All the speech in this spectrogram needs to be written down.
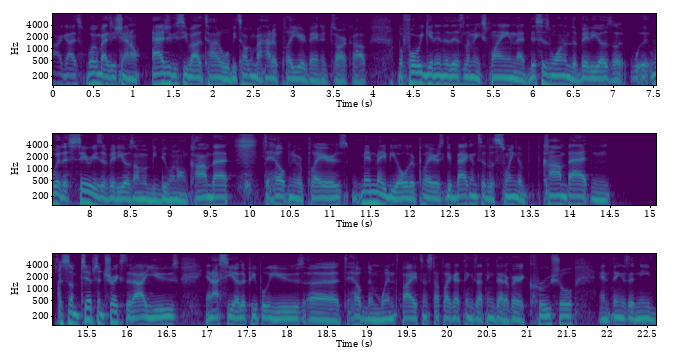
All right, guys, welcome back to the channel. As you can see by the title, we'll be talking about how to play your advantage Tarkov. Before we get into this, let me explain that this is one of the videos uh, with a series of videos I'm going to be doing on combat to help newer players and maybe older players get back into the swing of combat and some tips and tricks that I use and I see other people use uh, to help them win fights and stuff like that. Things I think that are very crucial and things that need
